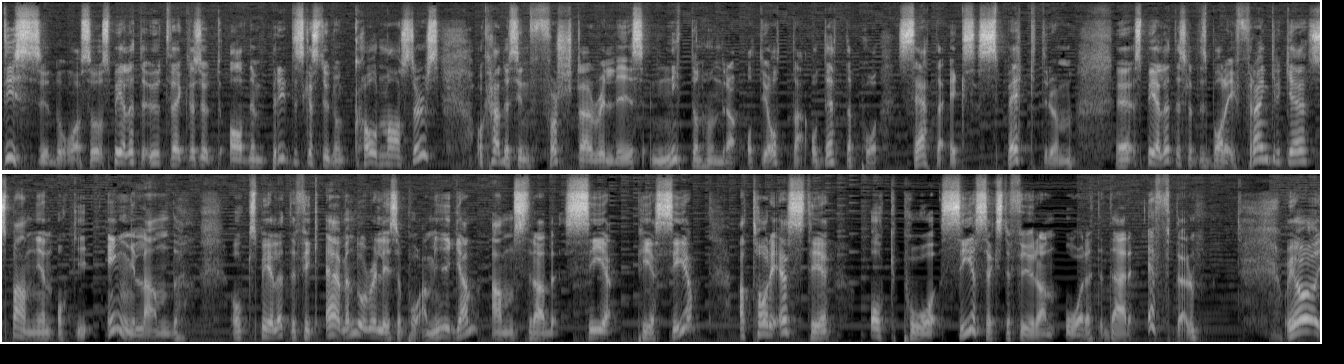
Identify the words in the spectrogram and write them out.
Dizzy då, så spelet utvecklades ut av den brittiska studion Codemasters och hade sin första release 1988 och detta på ZX Spectrum. Eh, spelet släpptes bara i Frankrike, Spanien och i England. Och spelet fick även då releaser på Amiga, Amstrad CPC, Atari ST och på C64 året därefter. Och jag,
